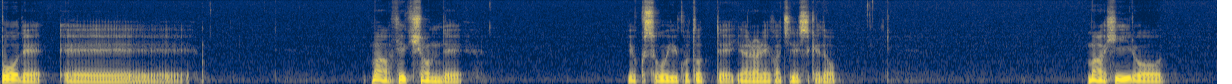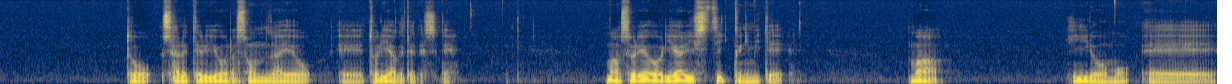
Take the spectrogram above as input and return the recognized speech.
方で、えー、まあフィクションでよくそういうことってやられがちですけどまあヒーローとされてるような存在を、えー、取り上げてですねまあそれをリアリスティックに見てまあヒーローも、え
